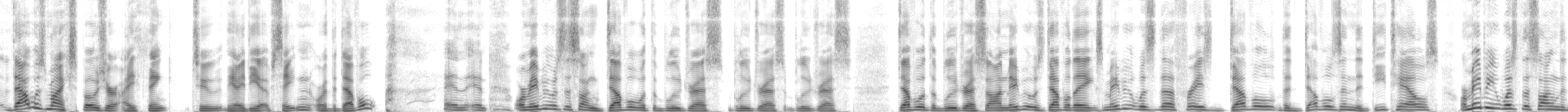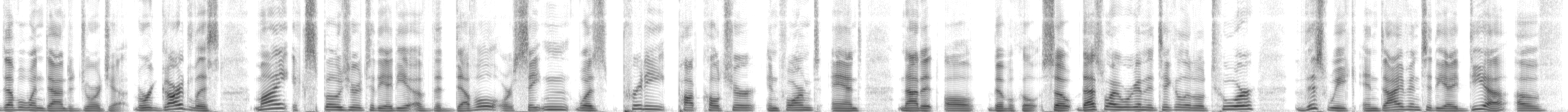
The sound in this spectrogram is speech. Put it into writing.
That was my exposure, I think, to the idea of Satan or the devil. and, and or maybe it was the song Devil with the Blue Dress, Blue Dress, Blue Dress. Devil with the blue dress on. Maybe it was deviled eggs. Maybe it was the phrase devil, the devil's in the details. Or maybe it was the song The Devil Went Down to Georgia. Regardless, my exposure to the idea of the devil or Satan was pretty pop culture informed and not at all biblical. So that's why we're going to take a little tour this week and dive into the idea of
